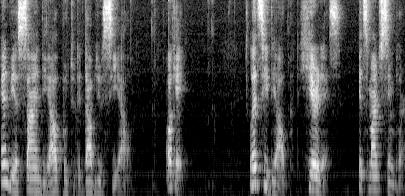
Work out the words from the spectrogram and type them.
and we assign the output to the WCL. Okay, let's see the output. Here it is. It's much simpler.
